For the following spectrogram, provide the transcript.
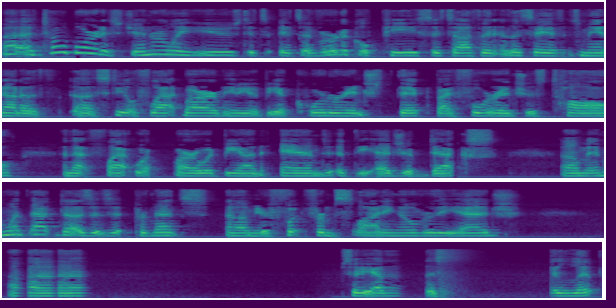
Uh, a toe board is generally used. It's it's a vertical piece. It's often let's say if it's made out of uh, steel flat bar, maybe it would be a quarter inch thick by four inches tall, and that flat bar would be on end at the edge of decks. Um, and what that does is it prevents um, your foot from sliding over the edge. Uh, so you have this lip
